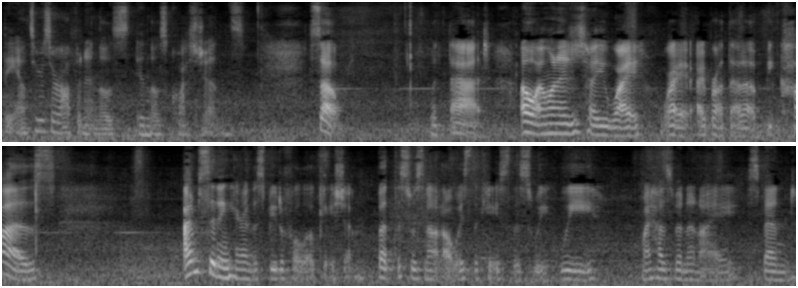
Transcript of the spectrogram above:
The answers are often in those in those questions. So, with that, oh, I wanted to tell you why why I brought that up because I'm sitting here in this beautiful location, but this was not always the case this week. We my husband and I spend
